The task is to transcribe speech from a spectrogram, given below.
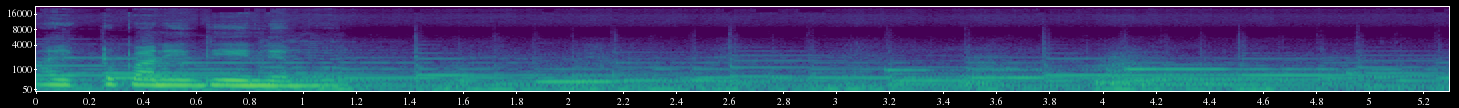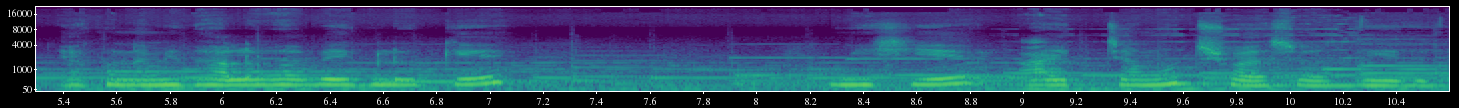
আরেকটু পানি দিয়ে নেব। এখন আমি ভালোভাবে এগুলোকে মিশিয়ে আরেক চামচ সয়া সস দিয়ে দেব।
